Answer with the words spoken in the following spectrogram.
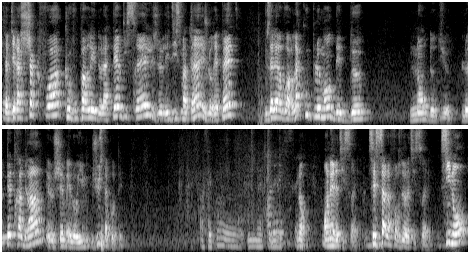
Ça veut dire à chaque fois que vous parlez de la terre d'Israël, je l'ai dit ce matin et je le répète, vous allez avoir l'accouplement des deux noms de Dieu. Le tétragramme et le Shem Elohim juste à côté. Ah, c'est pas euh, une Non, en Eretz Israël. C'est ça la force de Eretz Israël. Sinon,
